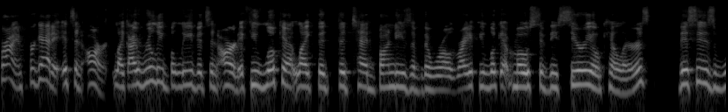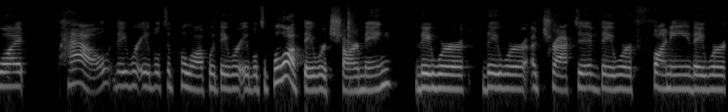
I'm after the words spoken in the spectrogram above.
Brian, forget it. It's an art. Like I really believe it's an art. If you look at like the the Ted Bundys of the world, right? If you look at most of these serial killers, this is what how they were able to pull off what they were able to pull off. They were charming, they were they were attractive. They were funny. They were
